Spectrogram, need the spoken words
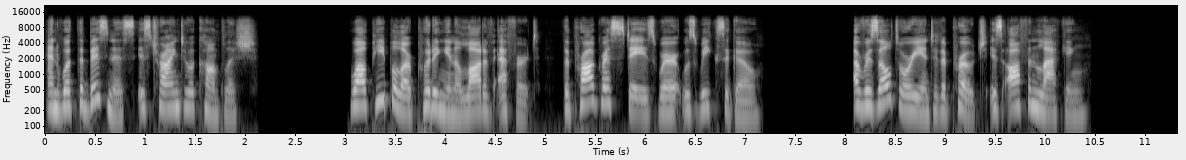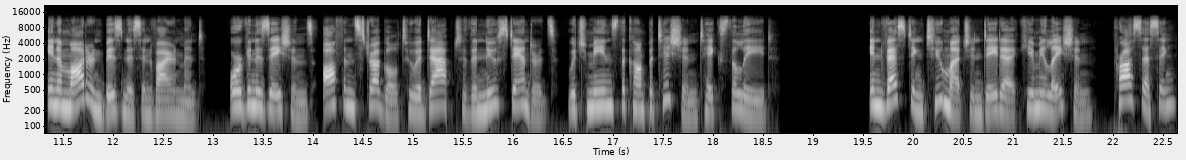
and what the business is trying to accomplish. While people are putting in a lot of effort, the progress stays where it was weeks ago. A result oriented approach is often lacking. In a modern business environment, organizations often struggle to adapt to the new standards, which means the competition takes the lead. Investing too much in data accumulation, processing,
